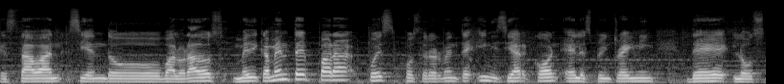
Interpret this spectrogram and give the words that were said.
estaban siendo valorados médicamente para pues posteriormente iniciar con el sprint training de los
